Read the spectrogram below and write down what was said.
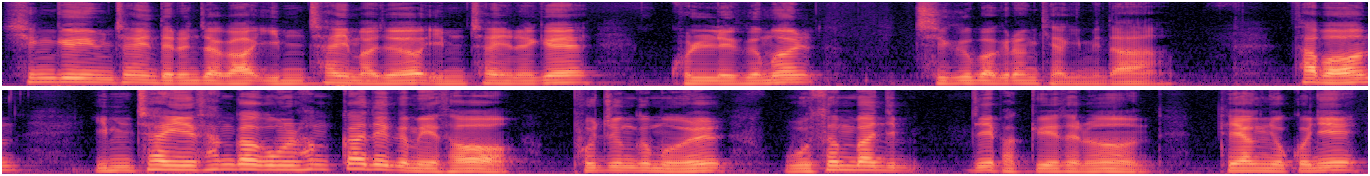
신규 임차인 되는 자가 임차인 맞아요. 임차인에게 권리금을 지급하기로 한 계약입니다. 4번 임차인이 상가금을 환가대금에서 보증금을 우선 반제 받기 위해서는 대항 요건이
